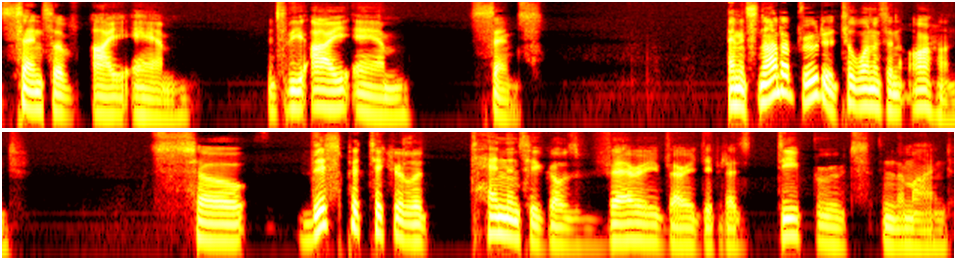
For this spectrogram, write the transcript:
sense of I am. It's the I am sense. And it's not uprooted till one is an arhat. So this particular tendency goes very, very deep. It has deep roots in the mind.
